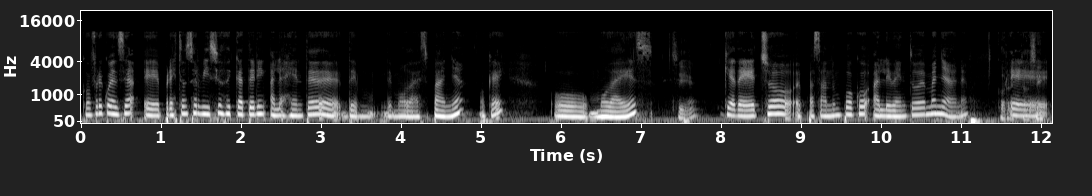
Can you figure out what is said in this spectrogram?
con frecuencia eh, prestan servicios de catering a la gente de, Moda España, ¿ok? O Moda Es. Sí. Que de hecho, eh, pasando un poco al evento de mañana, Correcto, eh,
